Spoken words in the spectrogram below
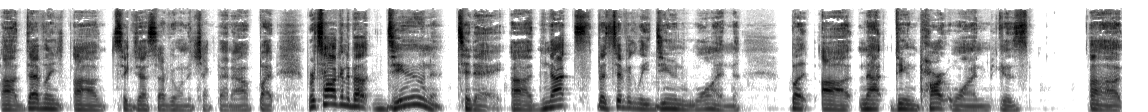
Uh, definitely uh, suggest everyone to check that out. But we're talking about Dune today. Uh, not specifically Dune 1, but uh, not Dune Part One because uh,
